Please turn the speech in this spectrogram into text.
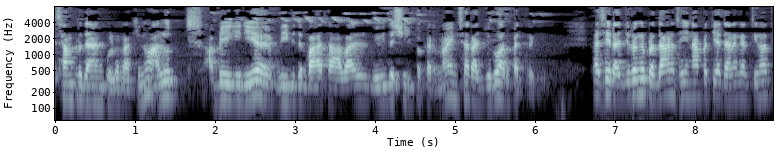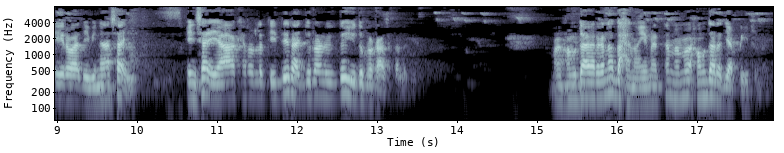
සම්ප්‍රදායන් කුල රකින්න අලුත් අබේගිරිය විවිධ භාෂාවල් විවිධ ශිල්ප කරනවා ඒ නිසා රජුරු අර පැත්තට ගියා. ඊපස්සේ රජුරන්ගේ ප්‍රධාන සේනාපතිය දැනගෙන තිනවා තේරවාදී විනාශයි. ඒ නිසා එයා කරලා තිද්දී රජුරන් විරුද්ධ යුද ප්‍රකාශ කළා. මම හමුදා කරගෙන ගහනවා. එහෙම නැත්නම් මම හමුදා රජයක් පිටිනවා.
